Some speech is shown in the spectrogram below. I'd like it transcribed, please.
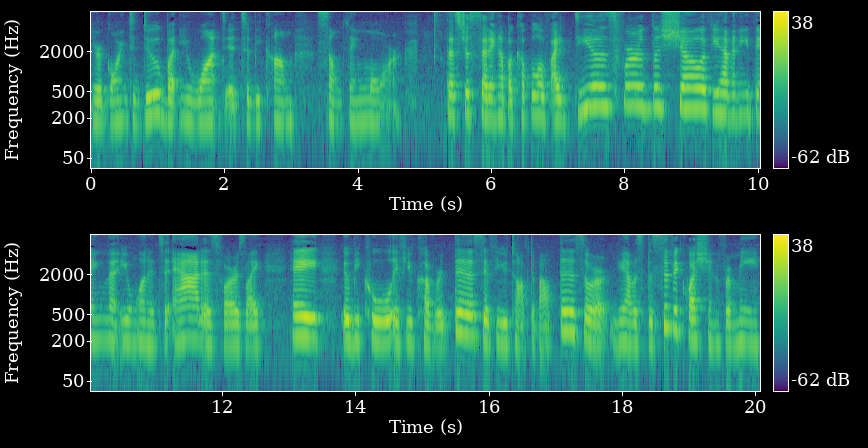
you're going to do, but you want it to become something more that's just setting up a couple of ideas for the show. If you have anything that you wanted to add as far as like, hey, it would be cool if you covered this, if you talked about this, or you have a specific question for me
